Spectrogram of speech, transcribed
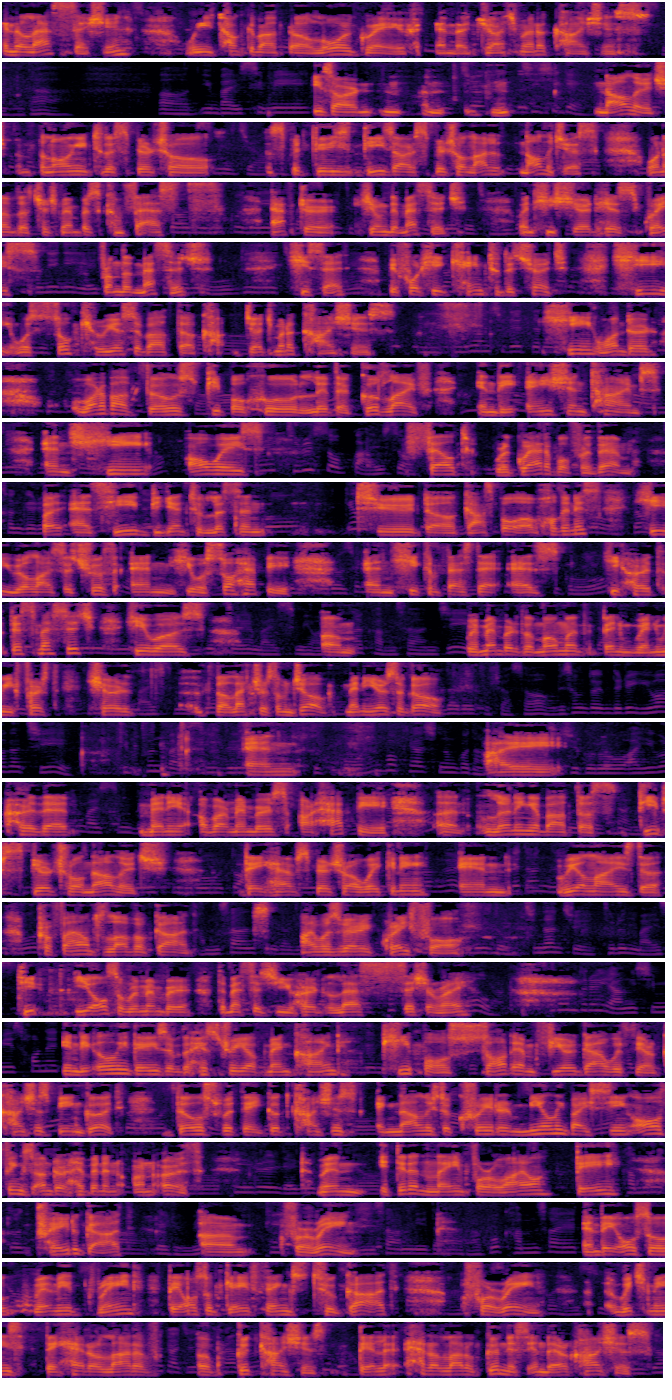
In the last session, we talked about the lower grave and the judgment of conscience. These are n- n- knowledge belonging to the spiritual. These, these are spiritual knowledges. One of the church members confessed after hearing the message, when he shared his grace from the message, he said before he came to the church, he was so curious about the judgment of conscience. He wondered, what about those people who lived a good life in the ancient times? And he always felt regrettable for them. But as he began to listen to the gospel of holiness, he realized the truth and he was so happy. And he confessed that as he heard this message, he was um, remember the moment then when we first heard the lectures of Job many years ago. And I heard that many of our members are happy uh, learning about the deep spiritual knowledge. They have spiritual awakening and realize the profound love of God. I was very grateful. You, you also remember the message you heard last session, right? In the early days of the history of mankind, people sought and feared God with their conscience being good. Those with a good conscience acknowledged the Creator merely by seeing all things under heaven and on earth. When it didn't rain for a while, they prayed to God um, for rain. And they also, when it rained, they also gave thanks to God for rain, which means they had a lot of, of good conscience. They had a lot of goodness in their conscience.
